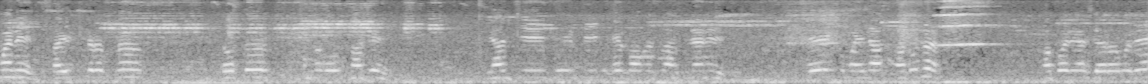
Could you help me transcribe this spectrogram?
सालाबादप्रमाणे साहित्यरत्न डॉक्टर अण्णाभाऊ साठे यांची जयंती एक ऑगस्टला असल्याने एक महिना अगोदर आपण या शहरामध्ये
